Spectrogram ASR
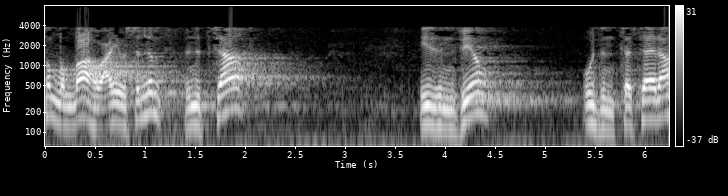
صلى الله عليه وسلم نتسا إذن في وذن تسالى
